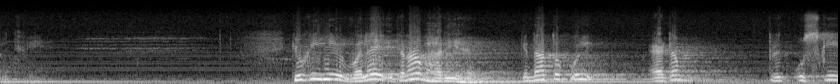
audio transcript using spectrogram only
पृथ्वी। क्योंकि ये वलय इतना भारी है कि ना तो कोई एटम उसकी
